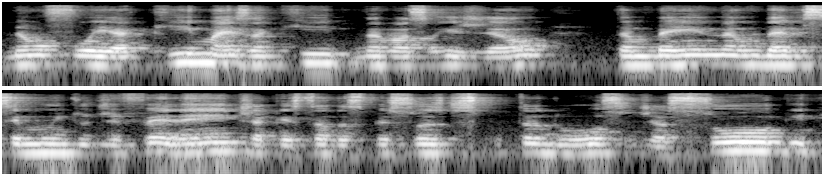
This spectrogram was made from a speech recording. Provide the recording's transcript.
não foi aqui, mas aqui na nossa região também não deve ser muito diferente a questão das pessoas disputando osso de açougue,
